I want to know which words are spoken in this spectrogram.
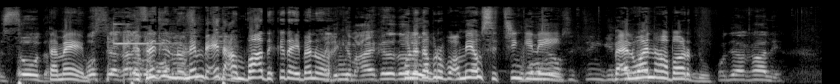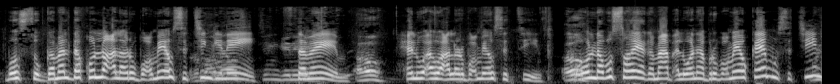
السوداء تمام. بص يا غالي افرد لي اللونين بعيد عن بعض كده يبانوا يا معايا كده كل ده ب لون. 460 جنيه 460 جنيه. بألوانها برضو. خد يا غالي. بصوا الجمال ده كله على 460 جنيه 460 جنيه. تمام اهو حلو قوي على 460 أهو. وقلنا بصوا اهي يا جماعة بالوانها ب 400 وكام و60 60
